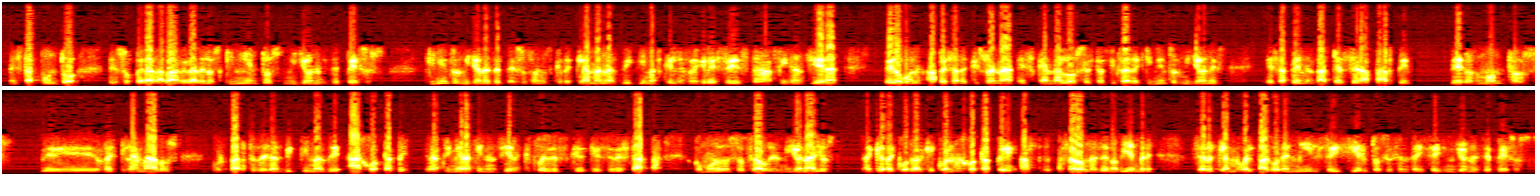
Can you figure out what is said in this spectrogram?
está a punto de superar la barrera de los 500 millones de pesos. 500 millones de pesos son los que reclaman las víctimas que les regrese esta financiera, pero bueno, a pesar de que suena escandalosa esta cifra de 500 millones, es apenas la tercera parte de los montos eh, reclamados por parte de las víctimas de AJP, la primera financiera que fue que, que se destapa como uno de esos fraudes millonarios. Hay que recordar que con AJP, hasta el pasado mes de noviembre, se reclamaba el pago de 1.666 millones de pesos.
